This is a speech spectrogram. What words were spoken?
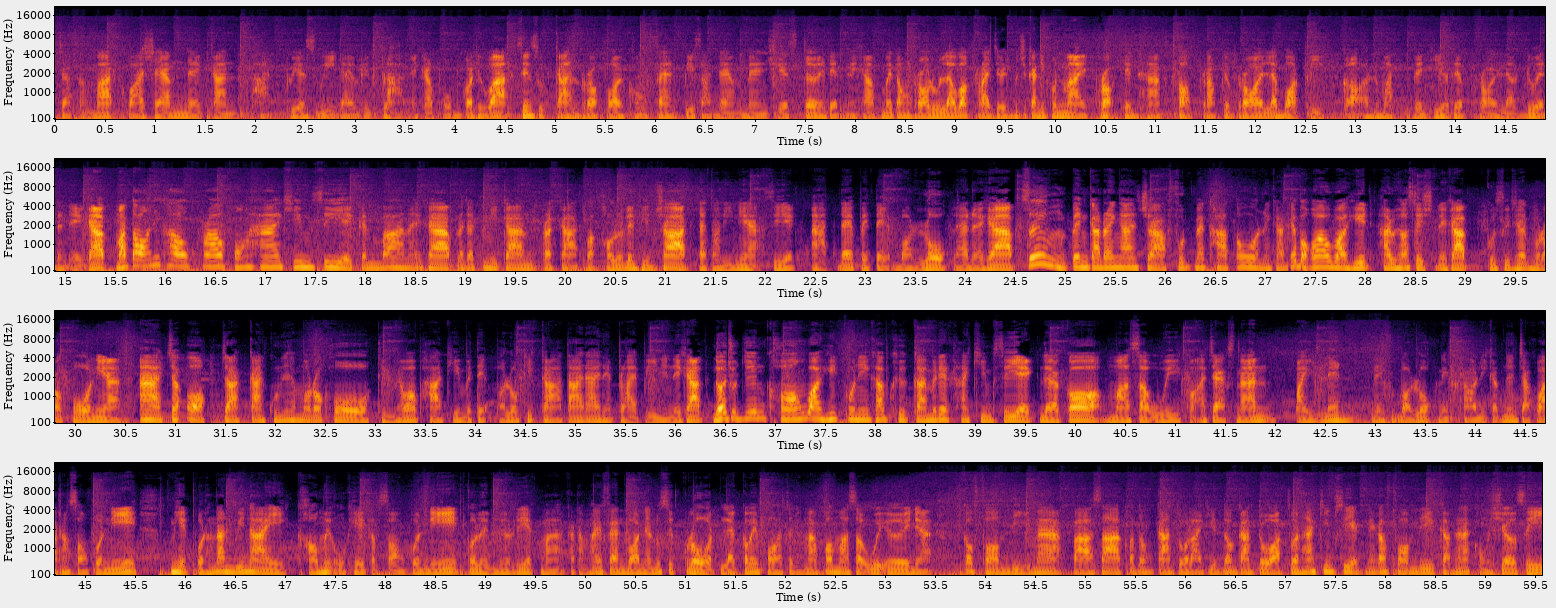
จะสามารถคว้าแชมป์ในการผ่าน PSV ได้หรือเปล่านะครับผมก็ถือว่าสิ้นสุดการรอคอยของแฟนปีศาจแดงแมนเชสเตอร์ยูไนเต็ดนะครับไม่ต้องรอรุ้นแล้วว่าใครจะเป็นผู้จัดการทีมคนใหม่ เพราะเทนฮากตอบรับเรียบร้อยและบอร์ดปีกก็อนุมัติเป็นที่เรียบร้อยแล้วด้วยนั่นเองครับ มาต่อที่ข่าวคราวของฮาคิมซีเอกกันบ้างนะครับหลังจากที่มีการประกาศว่าเขาเลิกเล่นทีมชาติ แต่ตอนนี้เนี่ยซีเอกอาจได้ไปเตะบอลโลกแล้วนะครับซึ่งเป็นการรายงานจากฟุตแมคคาโต้นะครับได้บอกว่าวาฮิดฮาริฮอสซิชนะครับกุนซือทีมชาติโมร็อกโกเนี่ยอาจจะออกจากการคุมทีมชาติโมร็อกโก ถึงแม้ว่าพาทีมไปเตะบอลโลกที่กาตาร์ได้ในปลายปีนี้นะครับ โดยจุดยืนของวาฮิดคนนี้ครับคือการไม่เรียกฮาคิมซีเอกแล้วก็มาซาอุยของอาแจ็กซ์นั้นไปเล่นในฟุตบอลโลกในคราวนี้ครับเนื่องจากว่าทั้งสองคนนี้มีเหตุผลทางด้านวินัย เขาไม่โอเคกับ 2 คนนี้ ก็เลยไม่เรียกมาก็ทำให้แฟนบอลเนี่ยรู้สึกโกรธ และก็ไม่พอใจอย่างมากเพราะมาซาอุยเอยเนี่ยก็ฟอร์มดีมากบาซ่าก็ต้องการตัวหลายทีมต้องการตัวส่วนฮาคิมเซียกเนี่ยก็ฟอร์มดีกับทางด้านของเชลซี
